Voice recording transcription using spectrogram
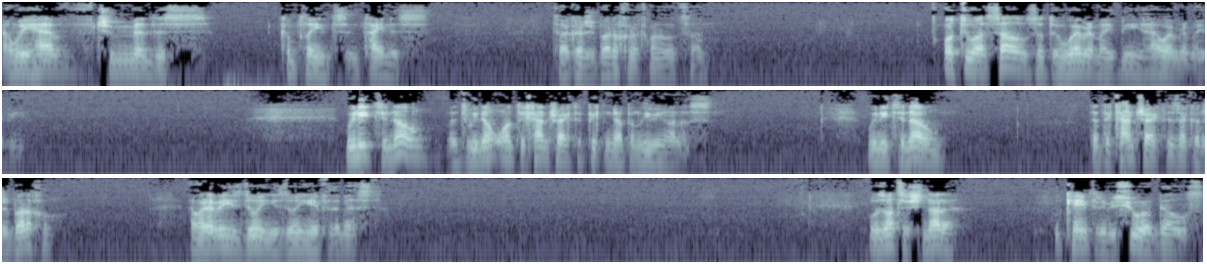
And we have tremendous complaints and tightness to HaKadosh Baruch Hu, or to ourselves, or to whoever it might be, however it might be. We need to know that we don't want the contractor picking up and leaving on us. We need to know that the contractor is HaKadosh Baruch Hu. And whatever he's doing, he's doing here for the best. It was once a Shnara who came to the Bishur of Belz.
